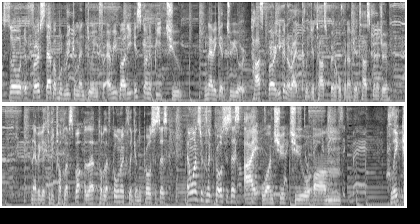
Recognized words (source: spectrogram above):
So the first step I would recommend doing for everybody is gonna be to navigate to your taskbar. You're gonna right click your taskbar and open up your task manager navigate to the top left spot top left corner click on the processes and once you click processes i want you to um click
